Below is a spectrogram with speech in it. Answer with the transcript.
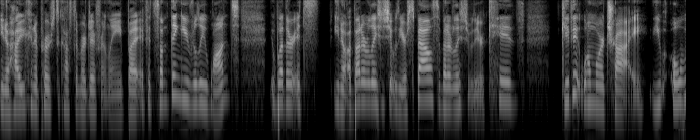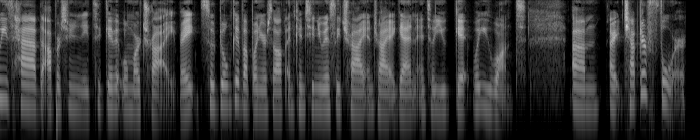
you know how you can approach the customer differently. But if it's something you really want, whether it's you know a better relationship with your spouse, a better relationship with your kids, give it one more try. You always have the opportunity to give it one more try, right? So don't give up on yourself and continuously try and try again until you get what you want. Um, all right, chapter four.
